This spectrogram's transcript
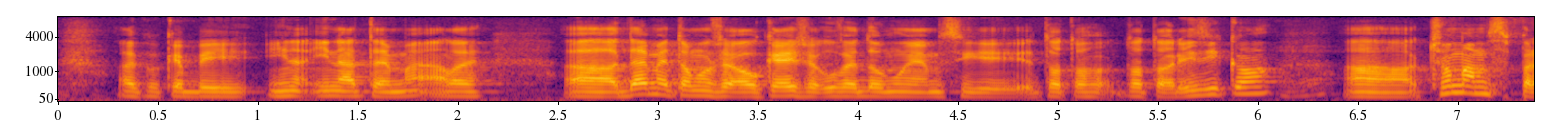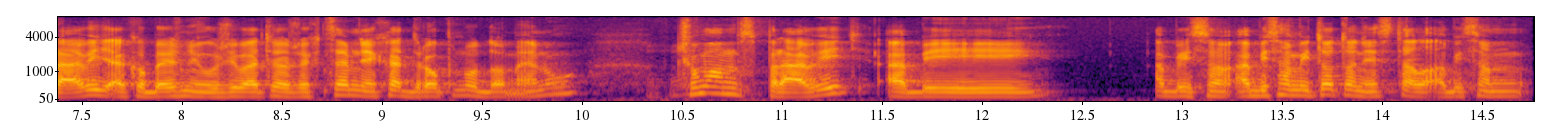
ako keby iná, iná téma, ale uh, dajme tomu, že OK, že uvedomujem si toto, toto riziko. Uh, čo mám spraviť ako bežný užívateľ, že chcem nechať dropnúť domenu? Čo mám spraviť, aby, aby, som, aby sa mi toto nestalo? Aby som,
